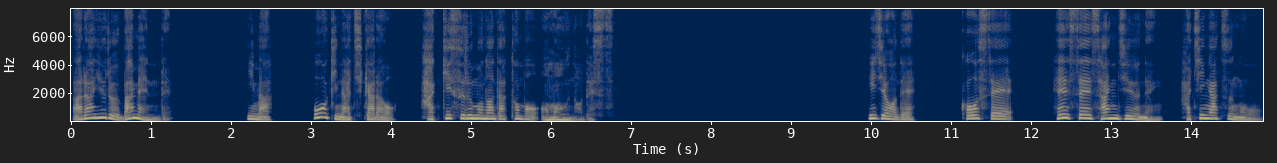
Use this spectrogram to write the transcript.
あらゆる場面で今大きな力を発揮するものだとも思うのです。以上で厚生平成30年8月号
